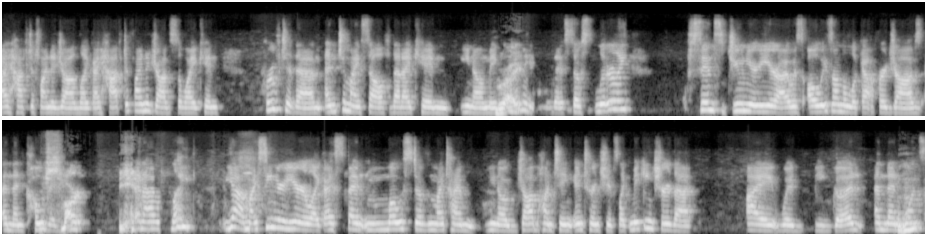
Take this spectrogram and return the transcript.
i have to find a job. Like i have to find a job so i can prove to them and to myself that i can you know make Right. living out of this so literally since junior year i was always on the lookout for jobs and then covid hit Smart. Yeah. and I was like, yeah, my senior year, like I spent most of my time, you know, job hunting, internships, like making sure that I would be good. And then Mhm. once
